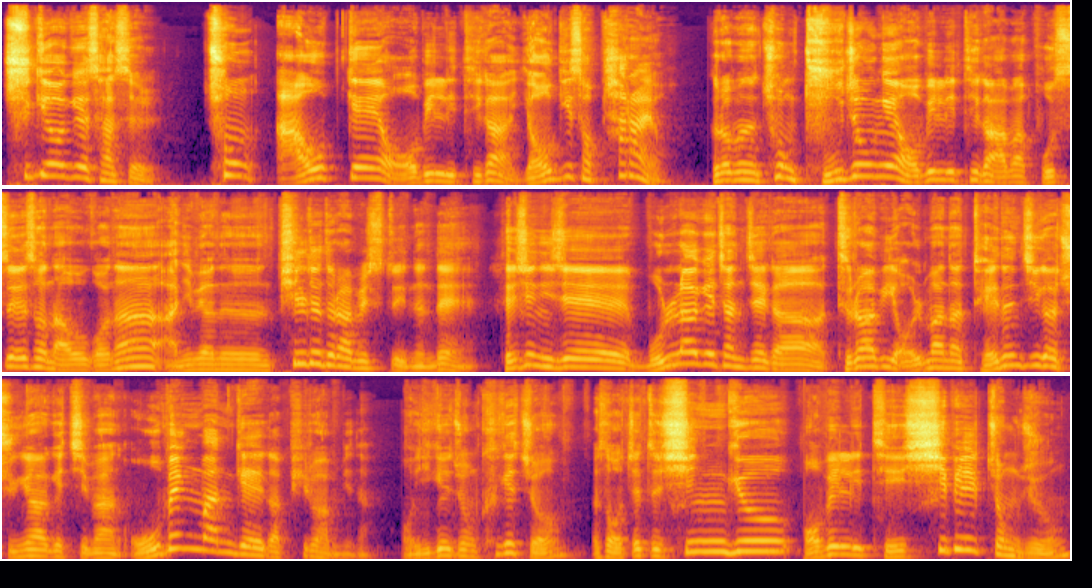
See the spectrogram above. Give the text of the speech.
추격의 사슬 총 9개의 어빌리티가 여기서 팔아요. 그러면 총 두 종의 어빌리티가 아마 보스에서 나오거나 아니면은 필드 드랍일 수도 있는데 대신 이제 몰락의 잔재가 드랍이 얼마나 되는지가 중요하겠지만 500만 개가 필요합니다. 어, 이게 좀 크겠죠. 그래서 어쨌든 신규 어빌리티 11종 중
